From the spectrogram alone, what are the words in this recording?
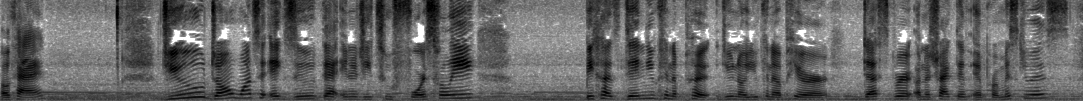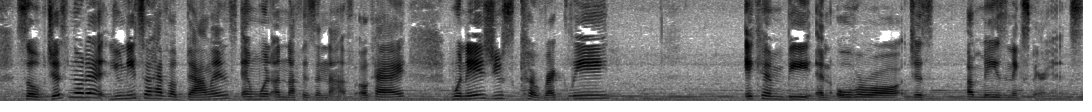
Okay? You don't want to exude that energy too forcefully because then you can put you know you can appear desperate, unattractive, and promiscuous. So just know that you need to have a balance and when enough is enough, okay? When it is used correctly, it can be an overall just amazing experience.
